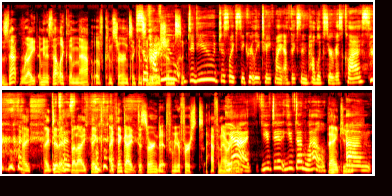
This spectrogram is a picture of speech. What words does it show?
is that right? I mean, is that like the map of concerns and considerations? So you, did you just like secretly take my ethics in public service class? I, I didn't, but I think I think I discerned it from your first half an hour. Yeah, here. you did. You've done well. Thank you. Um,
